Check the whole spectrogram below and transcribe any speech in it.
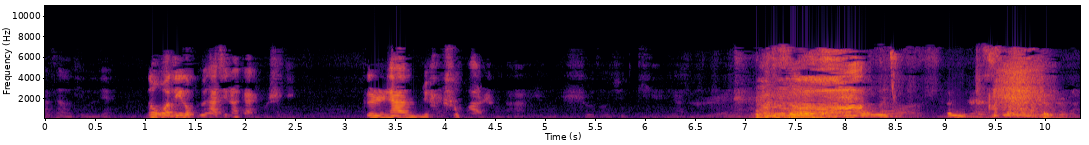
她才能听得见。那我那个朋友他经常干什么事情？跟人家女孩说话的时候，拿舌头去舔人家的耳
